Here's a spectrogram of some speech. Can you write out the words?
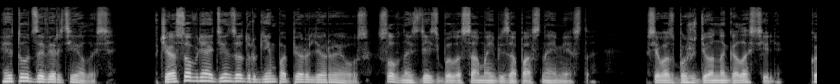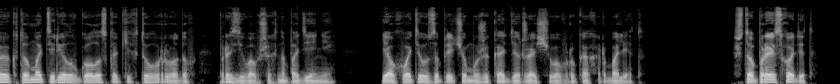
И тут завертелось. В часовне один за другим поперли Реус, словно здесь было самое безопасное место. Все возбужденно голосили. Кое-кто материл в голос каких-то уродов, прозевавших нападение. Я ухватил за плечо мужика, держащего в руках арбалет. «Что происходит?»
